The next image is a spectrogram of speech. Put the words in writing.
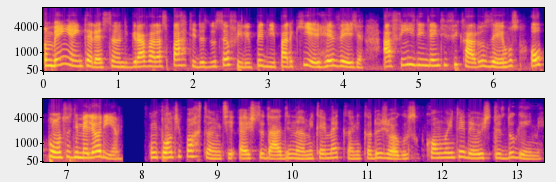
Também é interessante gravar as partidas do seu filho e pedir para que ele reveja, a fim de identificar os erros ou pontos de melhoria. Um ponto importante é estudar a dinâmica e mecânica dos jogos, como entender o estilo do gamer.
